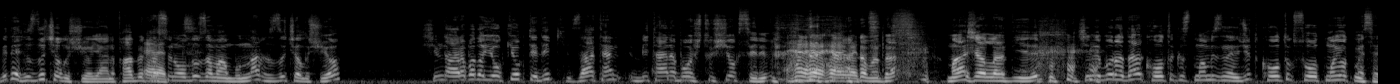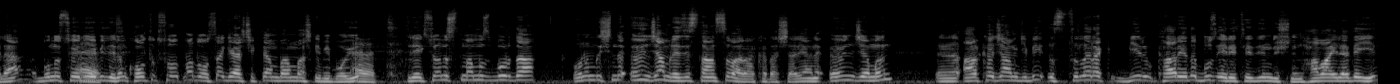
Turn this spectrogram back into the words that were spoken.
bir de hızlı çalışıyor. Yani fabrikasyon Evet. olduğu zaman bunlar hızlı çalışıyor. Şimdi arabada yok yok dedik. Zaten bir tane boş tuş yok Selim. evet. arabada. Maşallah diyelim. Şimdi burada koltuk ısıtmamız mevcut. Koltuk soğutma yok mesela. Bunu söyleyebilirim. Koltuk soğutma da olsa gerçekten bambaşka bir boyut. Evet. Direksiyon ısıtmamız burada. Onun dışında ön cam rezistansı var arkadaşlar. Yani ön camın e, arka cam gibi ısıtılarak bir kar ya da buz eritildiğini düşünün. Havayla değil.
